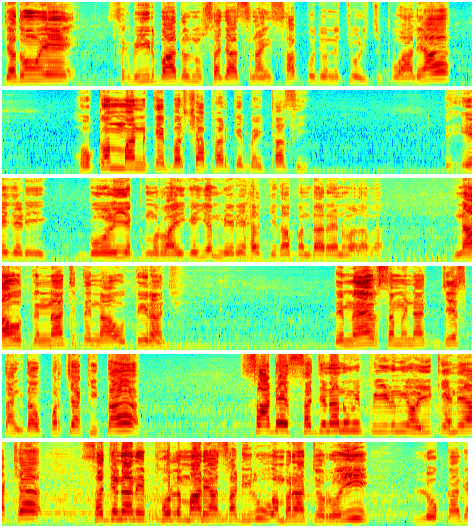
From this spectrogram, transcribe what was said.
ਜਦੋਂ ਇਹ ਸੁਖਬੀਰ ਬਾਦਲ ਨੂੰ ਸਜ਼ਾ ਸੁਣਾਈ, ਸਭ ਕੁਝ ਉਹਨੇ ਝੋਲੀ 'ਚ ਪਵਾ ਲਿਆ। ਹੁਕਮ ਮੰਨ ਕੇ ਵਰਸ਼ਾ ਫੜ ਕੇ ਬੈਠਾ ਸੀ। ਤੇ ਇਹ ਜਿਹੜੀ ਗੋਲੀ ਇੱਕ ਮਰਵਾਈ ਗਈ ਹੈ ਮੇਰੇ ਹਲਕੇ ਦਾ ਬੰਦਾ ਰਹਿਣ ਵਾਲਾ ਵਾ। ਨਾ ਉਹ ਤਿੰਨਾਂ 'ਚ ਤੇ ਨਾ ਉਹ 13 'ਚ। ਤੇ ਮੈਂ ਸਮਝਣਾ ਜਿਸ ਢੰਗ ਦਾ ਉਹ ਪਰਚਾ ਕੀਤਾ, ਸਾਡੇ ਸੱਜਣਾ ਨੂੰ ਵੀ ਪੀੜ ਨਹੀਂ ਹੋਈ। ਕਿਸੇ ਨੇ ਆਖਿਆ, ਸੱਜਣਾ ਨੇ ਫੁੱਲ ਮਾਰਿਆ, ਸਾਡੀ ਰੂਹ ਅੰਬਰਾਂ 'ਚ ਰੋਈ। ਲੋਕਾਂ ਦੇ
